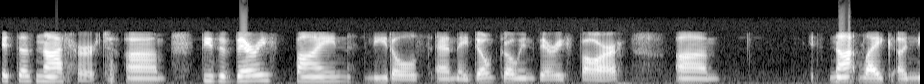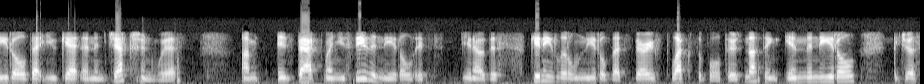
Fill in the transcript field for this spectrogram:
It does not hurt. Um, these are very fine needles, and they don't go in very far. Um, it's not like a needle that you get an injection with. Um, in fact, when you see the needle, it's you know this skinny little needle that's very flexible. There's nothing in the needle. They just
